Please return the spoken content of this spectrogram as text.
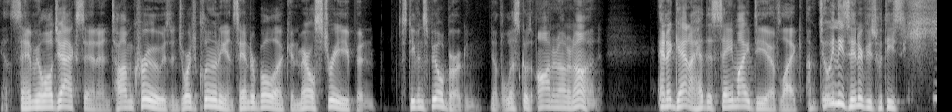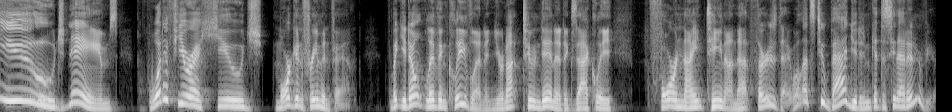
you know, Samuel L. Jackson and Tom Cruise and George Clooney and Sandra Bullock and Meryl Streep and Steven Spielberg and you know the list goes on and on and on. And again, I had the same idea of like, I'm doing these interviews with these huge names. What if you're a huge Morgan Freeman fan, but you don't live in Cleveland and you're not tuned in at exactly 419 on that Thursday? Well, that's too bad you didn't get to see that interview.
